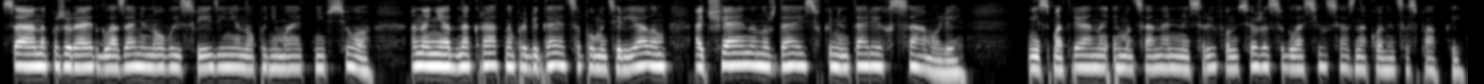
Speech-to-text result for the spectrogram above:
Саана пожирает глазами новые сведения, но понимает не все. Она неоднократно пробегается по материалам, отчаянно нуждаясь в комментариях Самули. Несмотря на эмоциональный срыв, он все же согласился ознакомиться с папкой.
